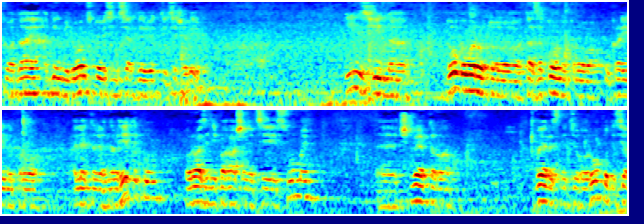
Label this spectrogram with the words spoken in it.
складає 1 мільйон 189 тисяч гривень. І згідно договору та закону про України про електроенергетику, у разі непогашення цієї суми 4 вересня цього року, 10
